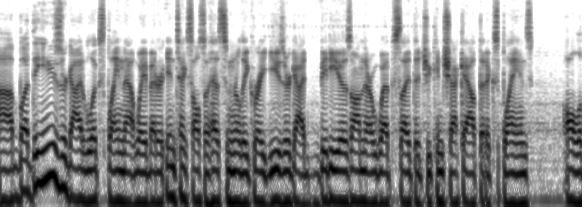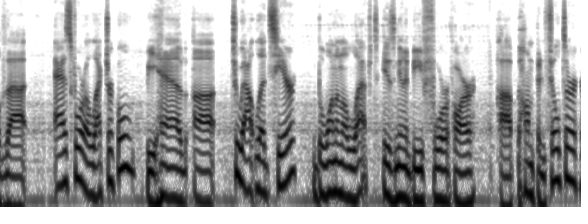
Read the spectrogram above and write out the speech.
Uh, but the user guide will explain that way better. Intex also has some really great user guide videos on their website that you can check out that explains all of that. As for electrical, we have uh, two outlets here. The one on the left is going to be for our uh, pump and filter,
